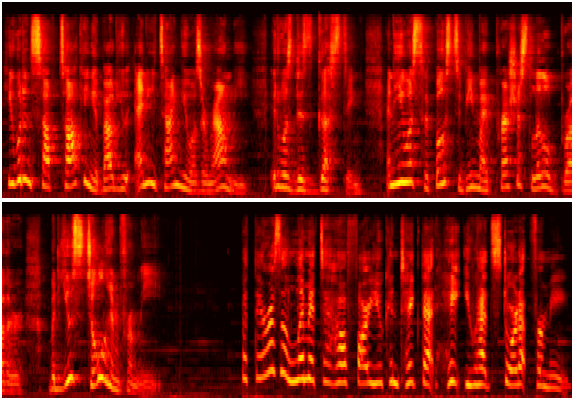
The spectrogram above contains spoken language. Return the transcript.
he wouldn't stop talking about you any time he was around me. It was disgusting, and he was supposed to be my precious little brother, but you stole him from me. But there is a limit to how far you can take that hate you had stored up for me.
